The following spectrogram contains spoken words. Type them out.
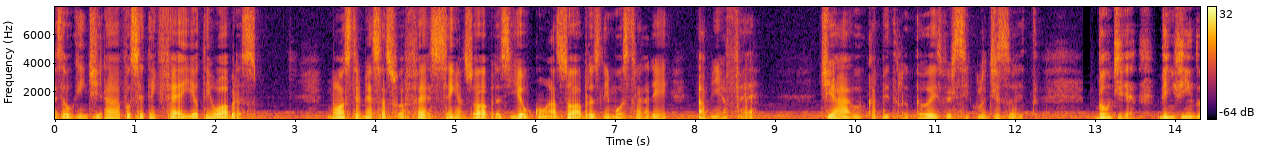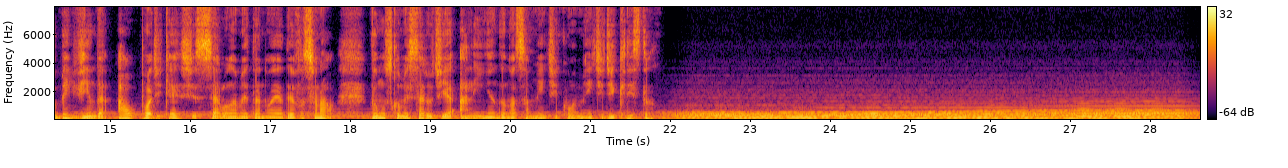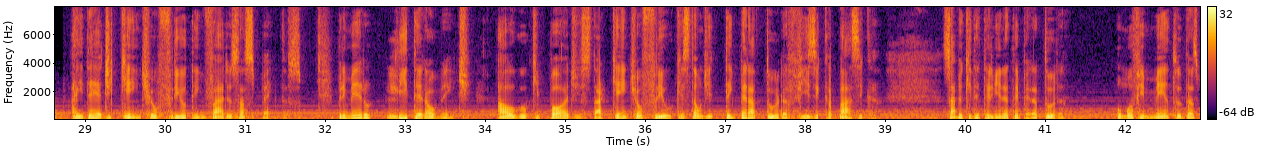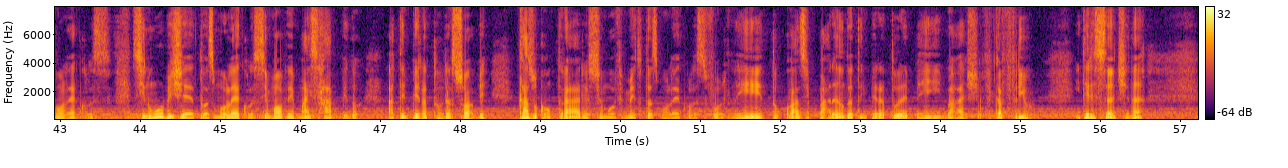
Mas alguém dirá: Você tem fé e eu tenho obras. Mostre-me essa sua fé sem as obras, e eu com as obras lhe mostrarei a minha fé. Tiago, capítulo 2, versículo 18. Bom dia, bem-vindo, bem-vinda ao podcast Célula Metanoia Devocional. Vamos começar o dia alinhando a nossa mente com a mente de Cristo. A ideia de quente ou frio tem vários aspectos. Primeiro, literalmente, algo que pode estar quente ou frio, questão de temperatura física básica. Sabe o que determina a temperatura? O movimento das moléculas. Se num objeto as moléculas se movem mais rápido, a temperatura sobe. Caso contrário, se o movimento das moléculas for lento, quase parando, a temperatura é bem baixa, fica frio. Interessante, né?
